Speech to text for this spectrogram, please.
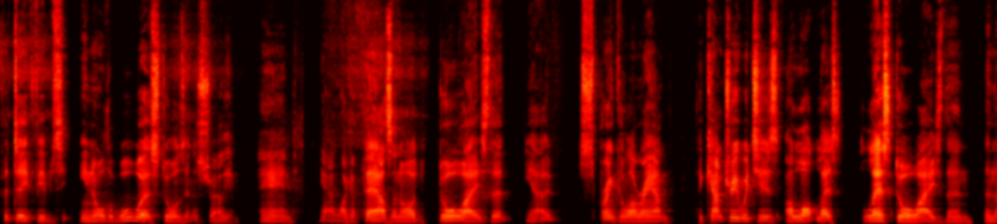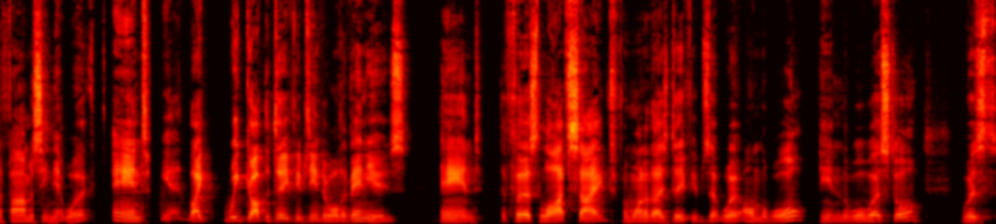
for defibs in all the Woolworths stores in Australia. And, you know, like a thousand odd doorways that, you know, sprinkle around the country, which is a lot less less doorways than than the pharmacy network. And yeah, like we got the defibs into all the venues, and the first life saved from one of those defibs that were on the wall in the Woolworths store was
